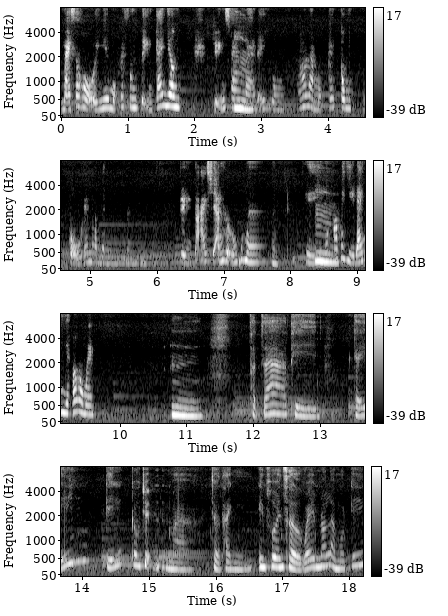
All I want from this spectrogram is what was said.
mạng xã hội như một cái phương tiện cá nhân chuyển sang ừ. là để dùng nó là một cái công cụ để mà mình mình truyền tải sự ảnh hưởng của mình thì ừ. nó có cái gì đáng nhớ không em ừ. thật ra thì cái cái câu chuyện mà trở thành influencer của em nó là một cái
